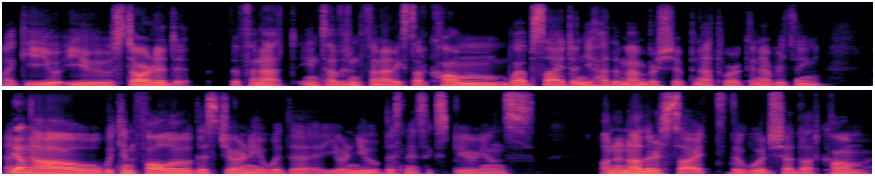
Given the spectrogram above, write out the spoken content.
like you you started the fanat intelligentfanatics.com website and you had the membership network and everything and yep. now we can follow this journey with the, your new business experience on another site, thewoodshed.com.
